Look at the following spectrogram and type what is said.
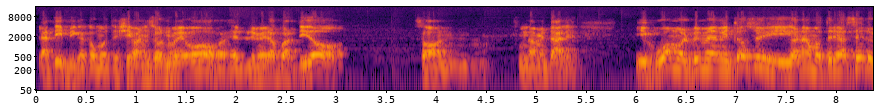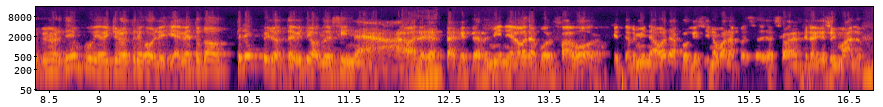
la típica, como te llevan esos nuevos, el primer partido son fundamentales. Y jugamos el primer amistoso y ganamos 3 a 0 el primer tiempo y había hecho los tres goles. Y había tocado tres pelotas, ¿viste? Cuando decís, nah, ahora ya está, que termine ahora, por favor. Que termine ahora porque si no van a pensar- se van a enterar que soy malo.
